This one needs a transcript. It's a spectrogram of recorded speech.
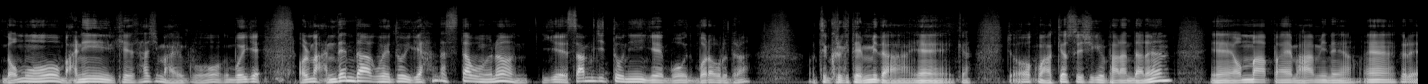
너무 많이 이렇게 사지 말고, 뭐 이게 얼마 안 된다고 해도 이게 한다 쓰다 보면은 이게 쌈짓돈이 이게 뭐, 뭐라 그러더라? 어쨌든 그렇게 됩니다. 예. 그러니까 조금 아껴 쓰시길 바란다는 예, 엄마 아빠의 마음이네요. 예, 그래요.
